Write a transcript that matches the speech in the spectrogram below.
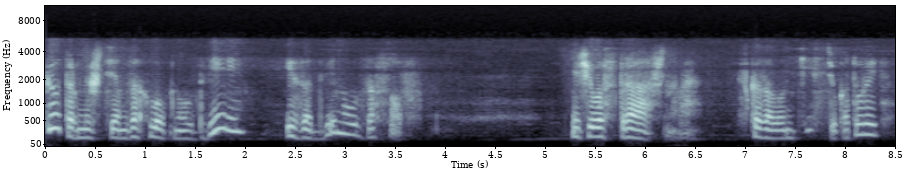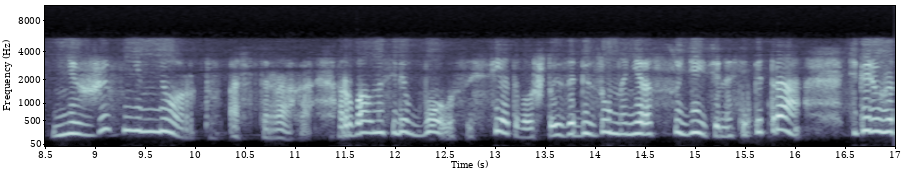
Петр меж тем захлопнул двери и задвинул засов. «Ничего страшного!» Сказал он тестю, который ни жив, ни мертв от страха, рвал на себе волосы, сетовал, что из-за безумной нерассудительности Петра теперь уже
